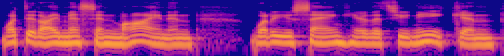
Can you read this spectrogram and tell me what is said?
what did I miss in mine and what are you saying here that's unique? And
